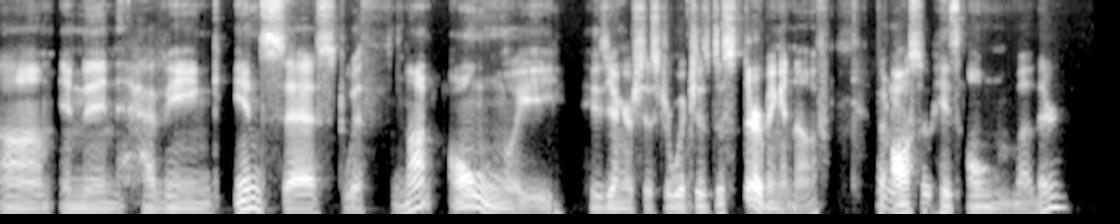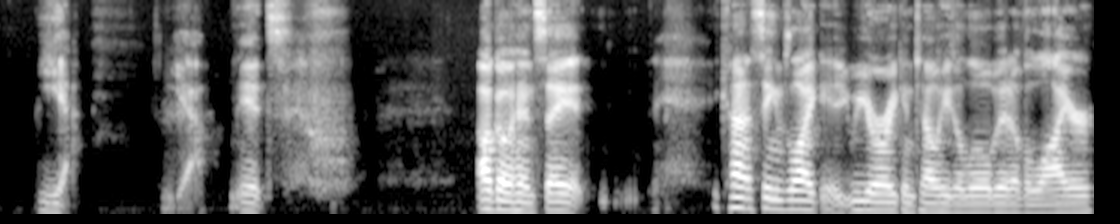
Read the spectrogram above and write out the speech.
um, and then having incest with not only his younger sister, which is disturbing enough, but Yeah. also his own mother. Yeah, yeah, it's. I'll go ahead and say it. It kind of seems like eh, it- we already can tell he's a little bit of a liar.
